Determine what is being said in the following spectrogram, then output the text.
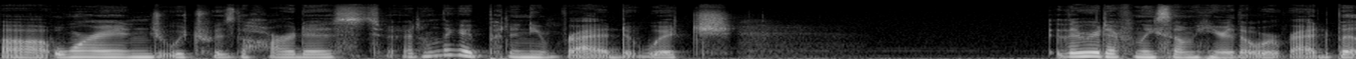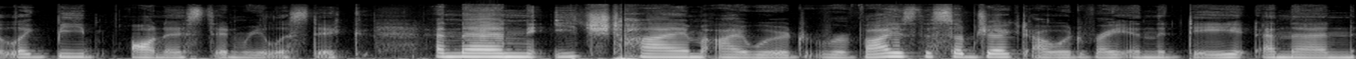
uh, orange, which was the hardest. I don't think I put any red, which there were definitely some here that were red, but like be honest and realistic. And then each time I would revise the subject, I would write in the date and then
